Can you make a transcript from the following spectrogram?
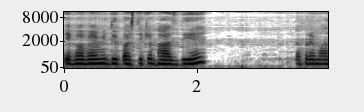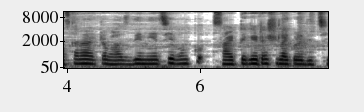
এভাবে আমি দুই পাশ থেকে ভাঁজ দিয়ে তারপরে মাঝখানে একটা ভাঁজ দিয়ে নিয়েছি এবং সাইড থেকে এটা সেলাই করে দিচ্ছি।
